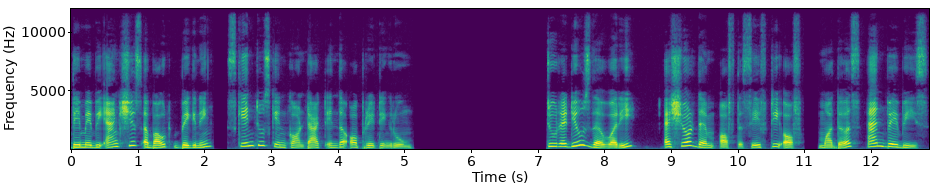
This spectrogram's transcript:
They may be anxious about beginning skin to skin contact in the operating room. To reduce their worry, assure them of the safety of mothers and babies.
